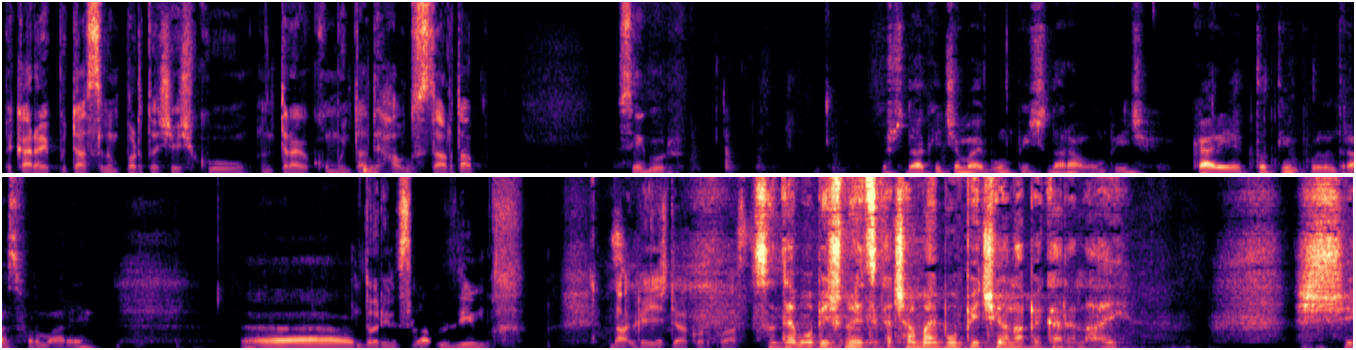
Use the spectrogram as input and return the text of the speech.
pe care ai putea să-l împărtășești cu întreaga comunitate How to Startup? Sigur. Nu știu dacă e cel mai bun pitch, dar am un pitch care e tot timpul în transformare. Uh... Dorim să-l auzim, dacă ești de acord cu asta. Suntem obișnuiți că cel mai bun pitch e ăla pe care l-ai și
